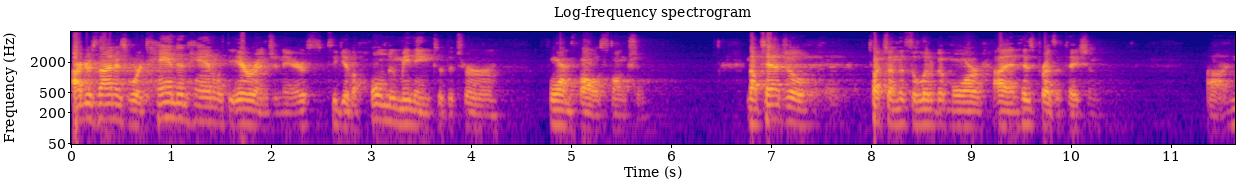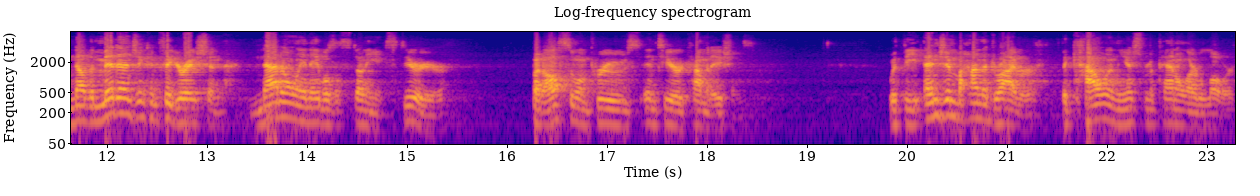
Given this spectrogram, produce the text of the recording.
Our designers worked hand in hand with the aero engineers to give a whole new meaning to the term form follows function. Now, Tadge will touch on this a little bit more uh, in his presentation. Uh, now, the mid-engine configuration not only enables a stunning exterior, but also improves interior accommodations. With the engine behind the driver, the cowl and the instrument panel are lower.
